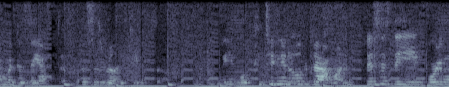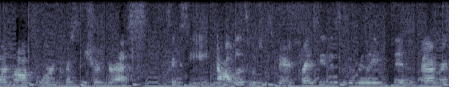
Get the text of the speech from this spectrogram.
I'm a disaster. This is really cute, so we will continue to look at that one. This is the 41 Hawthorne Kristen shirt dress, $68, which is very pricey. This is a really thin fabric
